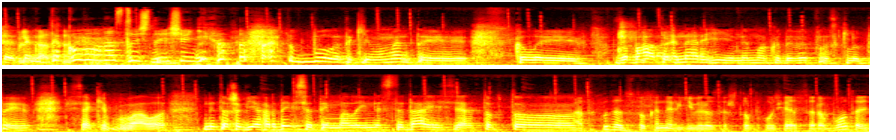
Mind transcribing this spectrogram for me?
публикацию. Такого у нас точно еще не было. Тут були такі моменти, коли забагато енергії нема куди виплескнути. Всяке бувало. Не то, щоб я гордився тим, але й не стидаюся. Тобто. Откуда столько энергии берется, что получается работать,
